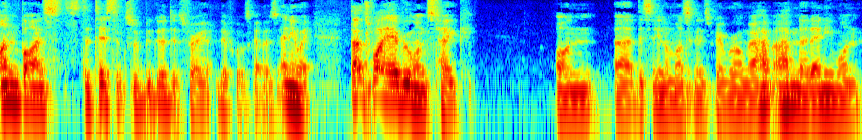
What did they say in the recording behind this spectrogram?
unbiased statistics would be good. It's very difficult to get those. Anyway, that's why everyone's take on uh, this Elon Musk has been wrong. I, have, I haven't had anyone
